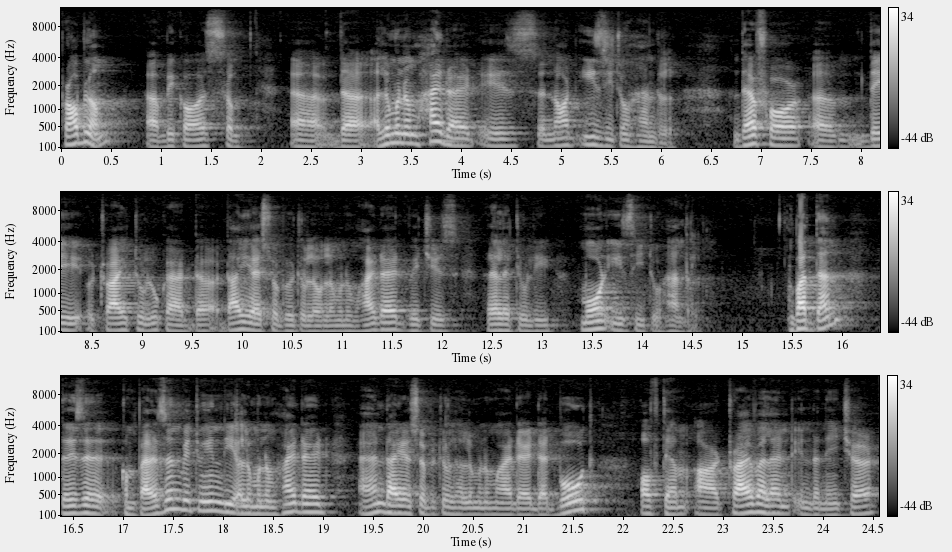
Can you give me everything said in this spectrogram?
problem uh, because uh, the aluminum hydride is not easy to handle. Therefore, um, they try to look at the diisobutyl aluminum hydride which is relatively more easy to handle. But then there is a comparison between the aluminum hydride and diisobutyl aluminum hydride that both of them are trivalent in the nature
